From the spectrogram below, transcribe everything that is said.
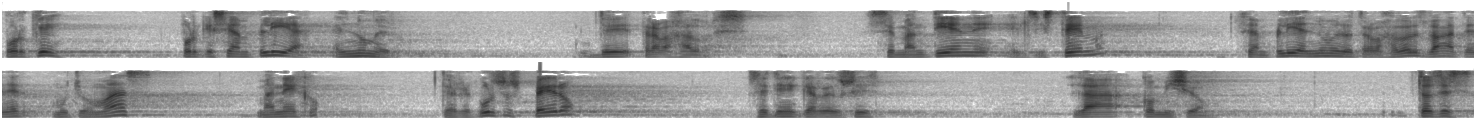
¿Por qué? Porque se amplía el número de trabajadores. Se mantiene el sistema, se amplía el número de trabajadores, van a tener mucho más manejo de recursos, pero se tiene que reducir la comisión. Entonces,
